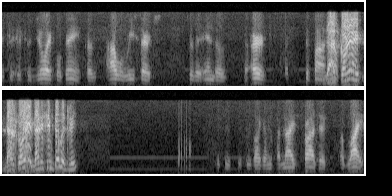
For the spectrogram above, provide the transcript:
it's a, it's a joyful thing because I will research to the end of the earth to find That's out. correct. That's correct. That is symptometry. This is this is like a, a nice project of life.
